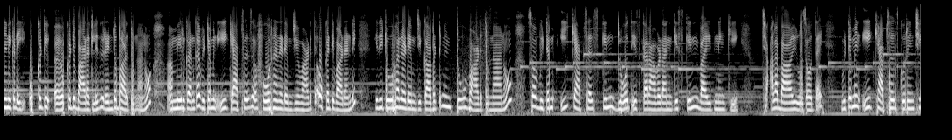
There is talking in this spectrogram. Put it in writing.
నేను ఇక్కడ ఒకటి ఒకటి వాడట్లేదు రెండు వాడుతున్నాను. మీరు కనుక విటమిన్ ఈ క్యాప్సిల్స్ ఫోర్ హండ్రెడ్ ఎంజీ వాడితే ఒకటి వాడండి. ఇది టూ హండ్రెడ్ ఎంజీ కాబట్టి నేను టూ వాడుతున్నాను. So vitamin E capsules skin glow తీసుకురావడానికి స్కిన్ వైట్నింగ్కి చాలా బాగా యూజ్ అవుతాయి. విటమిన్ e ఈ క్యాప్సల్స్ గురించి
